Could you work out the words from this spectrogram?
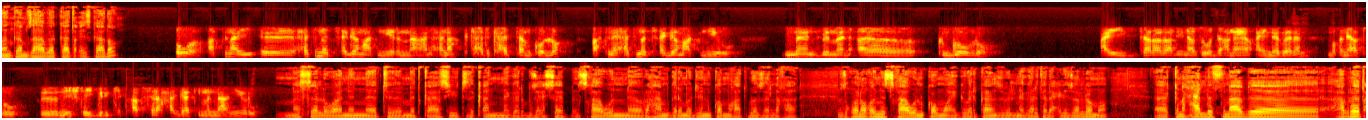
መን ከም ዝሃበካ ጠቒስካ ዶ እዎ ኣብቲ ናይ ሕትመት ጸገማት ነይርና ኣንሕና ክትሕቲ ክሕተም ከሎ ኣብቲ ናይ ሕትመት ጸገማት ነይሩ መን ብመን ክንገብሮ ኣይ ተራዳዲእና ዝወዳእናዮ ኣይነበረን ምኽንያቱ ንእሽተይ ግርጭት ኣብ ስራሕ ኣጋጢምና ነይሩ። መሰል ዋንነት ምጥቃስ እዩ እቲ ቀንዲ ነገር ብዙሕ ሰብ እስኻ እውን ኣብርሃም ገረመድህን ከምኡ ትብሎ ዘለኻ ዝኾነ ኮይኑ እስኻ እውን ከምኡ ኣይገበርካን ዝብል ነገር ተላዒሉ ዘሎ እሞ ክንሓልፍ ናብ ኣብረት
